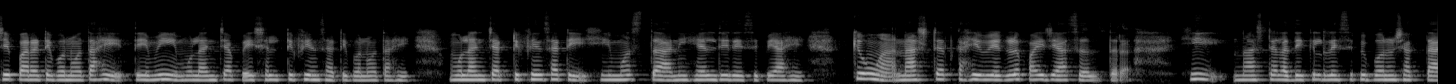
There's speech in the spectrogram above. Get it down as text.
जे पराठे बनवत आहे ते मी मुलांच्या स्पेशल टिफिनसाठी बनवत आहे. मुलांच्या टिफिनसाठी ही मस्त आणि हेल्दी रेसिपी आहे. किंवा नाश्त्यात काही वेगळं पाहिजे असेल तर ही नाश्त्याला देखील रेसिपी बनवू शकता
